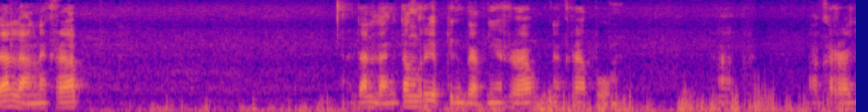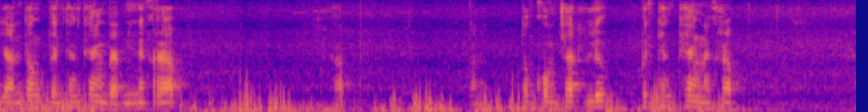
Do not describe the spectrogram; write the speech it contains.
ด้านหลังนะครับ ด้านหลังต้องเรียบตึงแบบนี้แล้วนะครับผมอักขระยันต้องเป็นแท่งๆแบบนี้นะครับครับต้องคมชัดลึกเป็นแท่งๆนะครับอ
